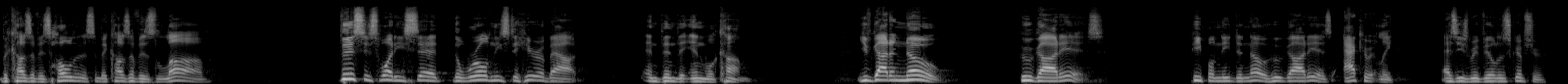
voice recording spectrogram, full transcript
because of his holiness and because of his love. This is what he said the world needs to hear about, and then the end will come. You've got to know who God is. People need to know who God is accurately as he's revealed in Scripture.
